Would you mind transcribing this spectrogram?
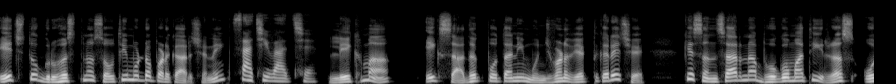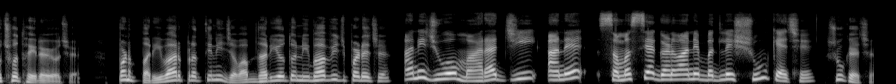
એ જ તો ગૃહસ્થનો સૌથી મોટો પડકાર છે નહીં? સાચી વાત છે. લેખમાં એક સાધક પોતાની મૂંઝવણ વ્યક્ત કરે છે કે સંસારના ભોગોમાંથી રસ ઓછો થઈ રહ્યો છે પણ પરિવાર પ્રત્યેની જવાબદારીઓ તો નિભાવવી જ પડે છે. અને જુઓ મહારાજજી આને સમસ્યા ગણવાને બદલે શું કહે છે? શું કહે છે?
